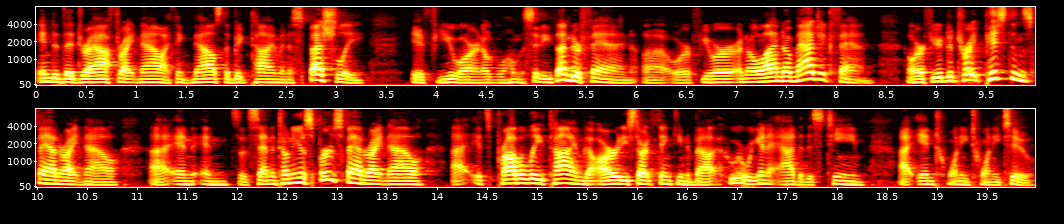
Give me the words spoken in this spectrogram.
into the draft right now, I think now's the big time, and especially if you are an Oklahoma City Thunder fan, uh, or if you're an Orlando Magic fan, or if you're a Detroit Pistons fan right now, uh, and and the San Antonio Spurs fan right now, uh, it's probably time to already start thinking about who are we going to add to this team uh, in 2022.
